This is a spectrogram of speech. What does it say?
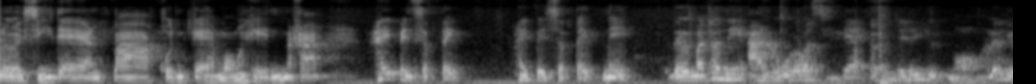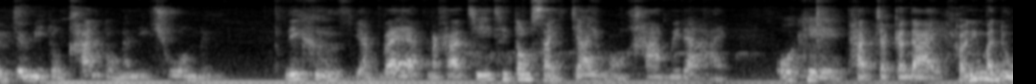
เลยสีแดงตาคนแก่มองเห็นนะคะ ให้เป็นสเต็ปให้เป็นสเต็ปนี่เดินมาเท่านี้อารู้แล้วว่าสีแดงก็จะได้หยุดมอง แล้วเดี๋ยวจะมีตรงขั้นตรงนั้นอีกช่วงหนึ่งนี่คืออย่างแรกนะคะที่ที่ต้องใส่ใจมองข้ามไม่ได้ โอเค ถัดจากกระไดคราวนี้มาดู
